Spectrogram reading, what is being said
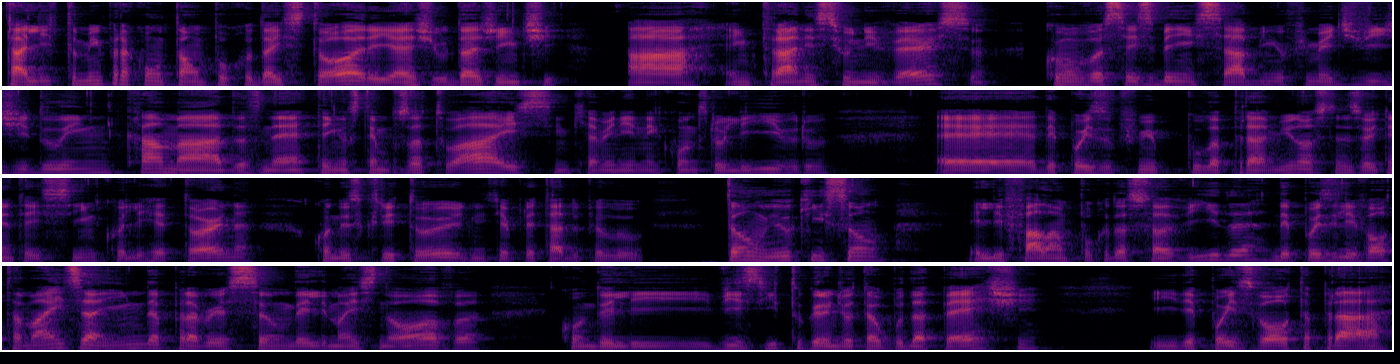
tá ali também para contar um pouco da história e ajuda a gente a entrar nesse universo. Como vocês bem sabem, o filme é dividido em camadas, né? Tem os tempos atuais, em que a menina encontra o livro. É, depois o filme pula para 1985, ele retorna, quando o escritor, interpretado pelo Tom Wilkinson, ele fala um pouco da sua vida, depois ele volta mais ainda para a versão dele mais nova, quando ele visita o Grande Hotel Budapeste, e depois volta para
